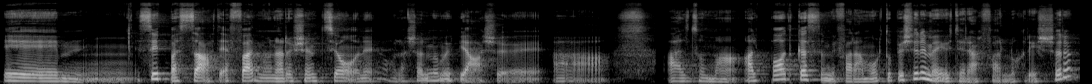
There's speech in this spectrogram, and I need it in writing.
e mm, se passate a farmi una recensione o lasciarmi un mi piace a, a, insomma, al podcast mi farà molto piacere, mi aiuterà a farlo crescere.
